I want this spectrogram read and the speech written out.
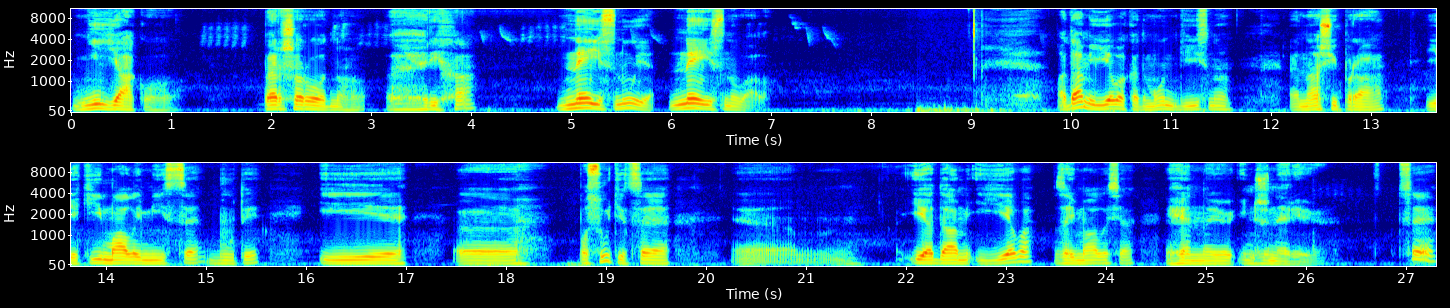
ніякого першородного гріха не існує, не існувало. Адам і Єва Кадмон дійсно наші пра, які мали місце бути. І, е, по суті, це е, і Адам, і Єва займалися генною інженерією. Це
